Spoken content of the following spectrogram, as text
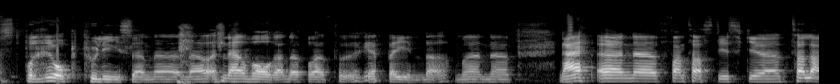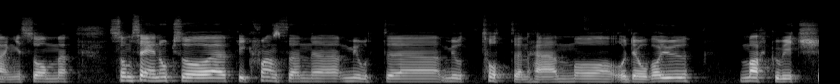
språkpolisen eh, när, närvarande för att rätta in där. Men eh, nej, en eh, fantastisk talang som, som sen också fick chansen mot, mot Tottenham och, och då var ju Markovic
